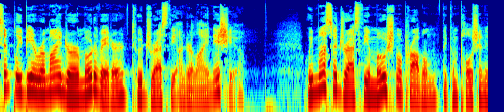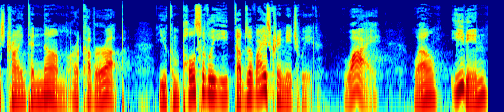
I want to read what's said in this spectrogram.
simply be a reminder or motivator to address the underlying issue. We must address the emotional problem the compulsion is trying to numb or cover up. You compulsively eat tubs of ice cream each week. Why? Well, eating,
